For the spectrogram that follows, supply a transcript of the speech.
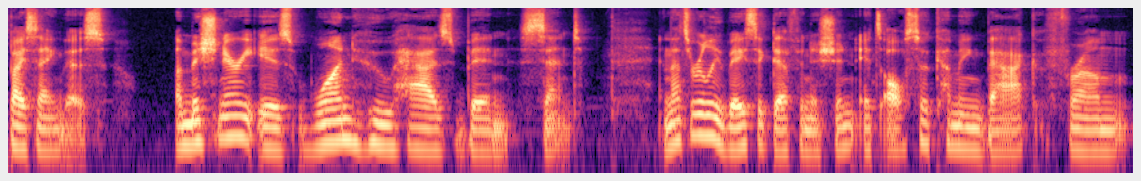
by saying this a missionary is one who has been sent. And that's a really basic definition. It's also coming back from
